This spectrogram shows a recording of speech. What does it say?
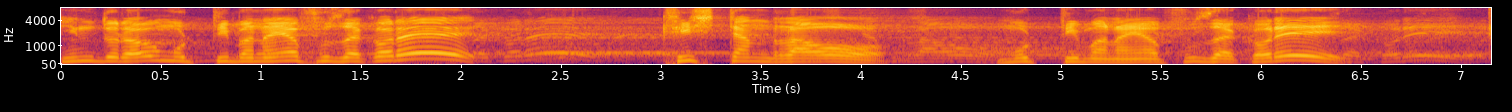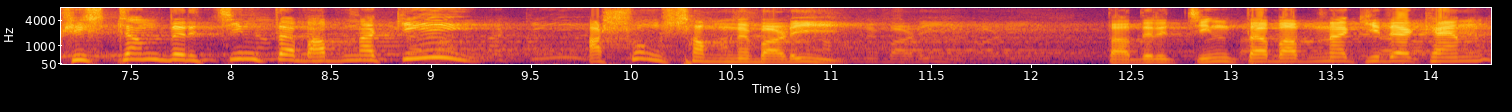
হিন্দুরাও মূর্তি বানাইয়া পূজা করে, খ্রিস্টানরাও মূর্তি বানাইয়া পূজা করে। খ্রিস্টানদের চিন্তা ভাবনা কি? আসুন সামনে বাড়ি। তাদের চিন্তা ভাবনা কি দেখেন?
